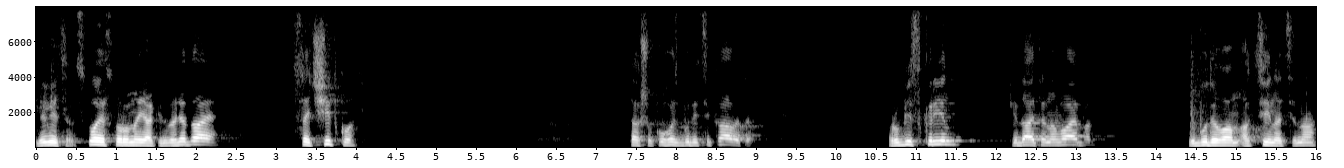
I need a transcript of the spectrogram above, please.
Дивіться, з тої сторони, як він виглядає. Все чітко. Так що когось буде цікавити. Робіть скрін, кидайте на Viber. І буде вам акційна ціна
